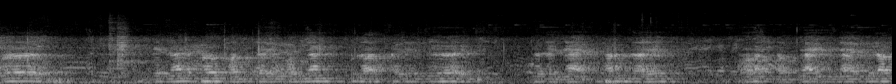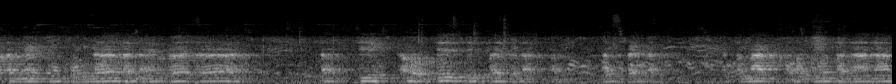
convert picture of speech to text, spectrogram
เพิ่มเป็นนายเพิ่มปัจจัยของยังสุราไปเรื่อยๆจะได้ใหญ่ทางใดขอให้ตับใหญ่ใหญ่ไปรับตำแหน่งสูงๆเด้อทนายเพิ่มเด้อตัดที่เอาที่ติดไปสนับสนุนไปกันอาตมาขออนุโมทนานั้น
